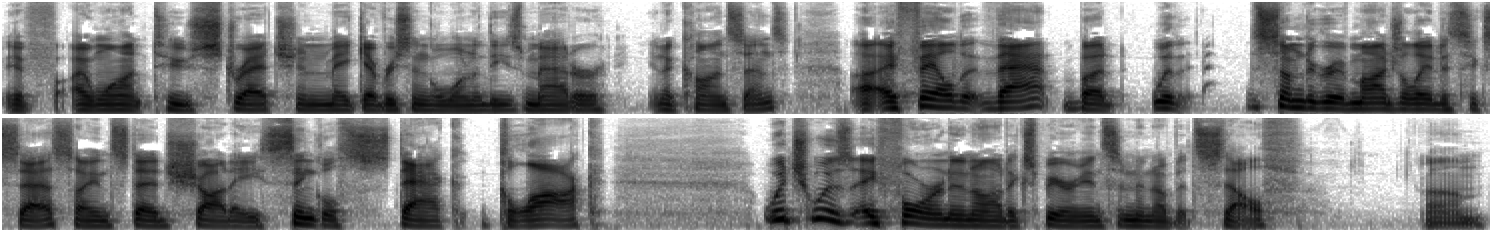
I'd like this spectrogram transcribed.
if I want to stretch and make every single one of these matter in a con sense. Uh, I failed at that, but with some degree of modulated success, I instead shot a single stack Glock, which was a foreign and odd experience in and of itself. Um,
